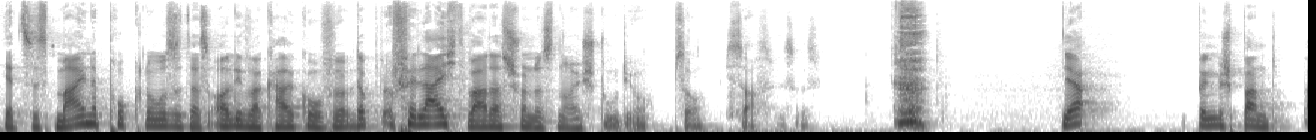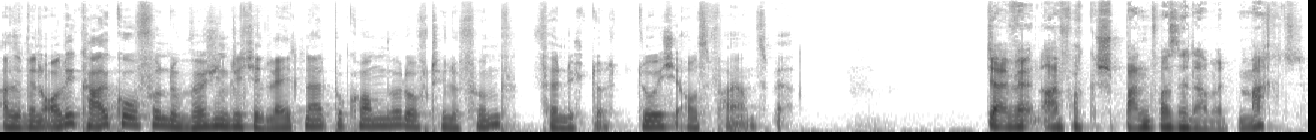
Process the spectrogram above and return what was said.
Jetzt ist meine Prognose, dass Oliver Kalkofe, vielleicht war das schon das neue Studio. So, ich sag's, wie es ist. Ja, bin gespannt. Also wenn Olli Kalkofe eine wöchentliche Late Night bekommen würde auf Tele 5, fände ich das durchaus feiernswert. Ja, wir werden einfach gespannt, was er damit macht.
